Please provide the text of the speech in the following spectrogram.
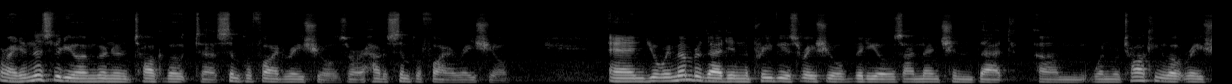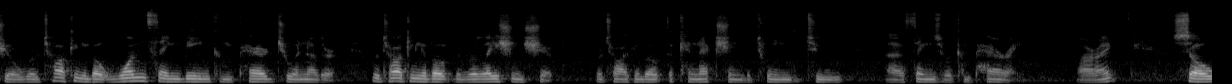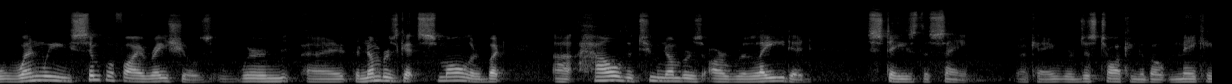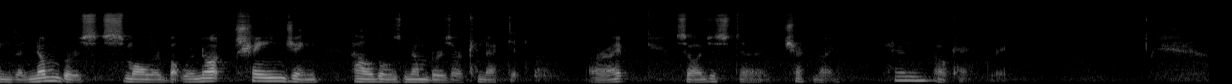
Alright, in this video I'm going to talk about uh, simplified ratios or how to simplify a ratio. And you'll remember that in the previous ratio videos I mentioned that um, when we're talking about ratio we're talking about one thing being compared to another. We're talking about the relationship. We're talking about the connection between the two uh, things we're comparing. Alright? So when we simplify ratios, we're, uh, the numbers get smaller but uh, how the two numbers are related stays the same. Okay, we're just talking about making the numbers smaller, but we're not changing how those numbers are connected. All right, so I'll just uh, check my pen. Okay, great.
